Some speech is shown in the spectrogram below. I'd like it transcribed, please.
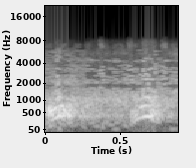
Oh!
